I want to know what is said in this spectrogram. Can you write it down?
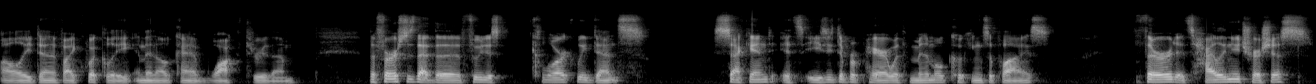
I'll identify quickly, and then I'll kind of walk through them. The first is that the food is calorically dense. Second, it's easy to prepare with minimal cooking supplies. Third, it's highly nutritious.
